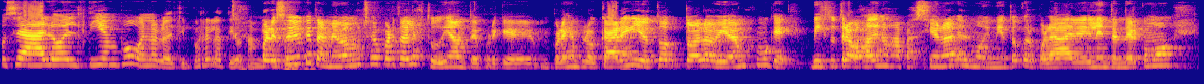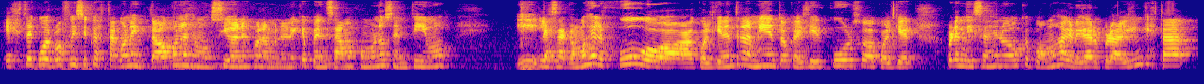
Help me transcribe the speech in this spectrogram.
o sea, lo del tiempo, bueno, lo del tiempo es relativo también. Por eso ¿no? digo que también va mucho de parte del estudiante, porque, por ejemplo, Karen y yo to- toda la vida hemos como que visto, trabajado y nos apasiona el movimiento corporal, el entender cómo este cuerpo físico está conectado con las emociones, con la manera en que pensamos, cómo nos sentimos. Y le sacamos el jugo a cualquier entrenamiento, a cualquier curso, a cualquier aprendizaje nuevo que podamos agregar. Pero alguien que está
